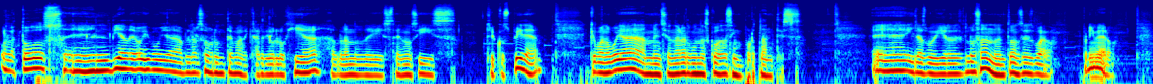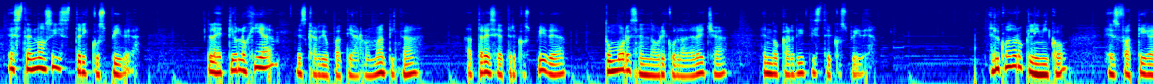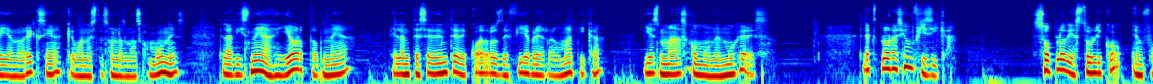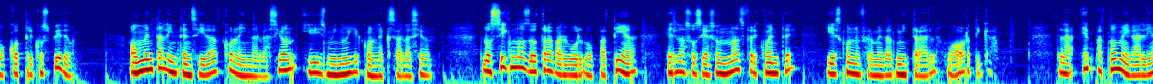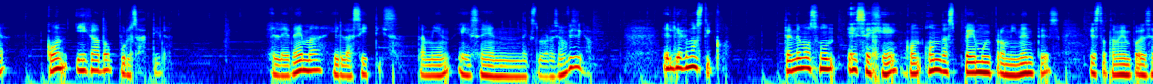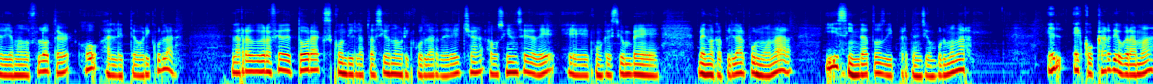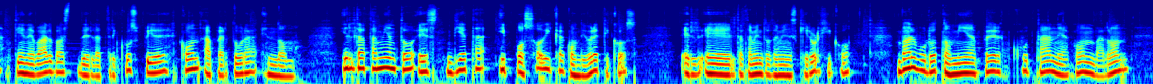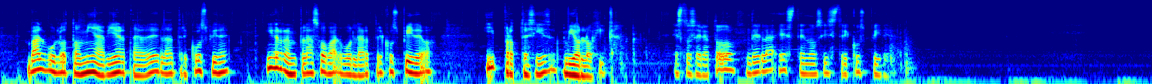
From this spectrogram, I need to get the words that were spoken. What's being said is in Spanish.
Hola a todos, el día de hoy voy a hablar sobre un tema de cardiología, hablando de estenosis tricuspidea, que bueno, voy a mencionar algunas cosas importantes eh, y las voy a ir desglosando. Entonces, bueno, primero, estenosis tricuspidea. La etiología es cardiopatía reumática, atresia tricuspidea, tumores en la aurícula derecha, endocarditis tricuspidea. El cuadro clínico es fatiga y anorexia, que bueno, estas son las más comunes, la disnea y ortopnea, el antecedente de cuadros de fiebre reumática y es más común en mujeres. La exploración física. Soplo diastólico en foco tricuspideo. Aumenta la intensidad con la inhalación y disminuye con la exhalación. Los signos de otra valvulopatía es la asociación más frecuente y es con la enfermedad mitral o aórtica. La hepatomegalia con hígado pulsátil. El edema y la citis también es en exploración física. El diagnóstico. Tenemos un SG con ondas P muy prominentes. Esto también puede ser llamado flutter o aleteo auricular. La radiografía de tórax con dilatación auricular derecha, ausencia de eh, congestión venocapilar pulmonar y sin datos de hipertensión pulmonar. El ecocardiograma tiene valvas de la tricúspide con apertura en domo. Y el tratamiento es dieta hiposódica con diuréticos. El, tratamiento también es quirúrgico. Valvulotomía percutánea con balón. Valvulotomía abierta de la tricúspide. Y reemplazo valvular tricúspideo. Y prótesis biológica. Esto sería todo de la estenosis tricúspide.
